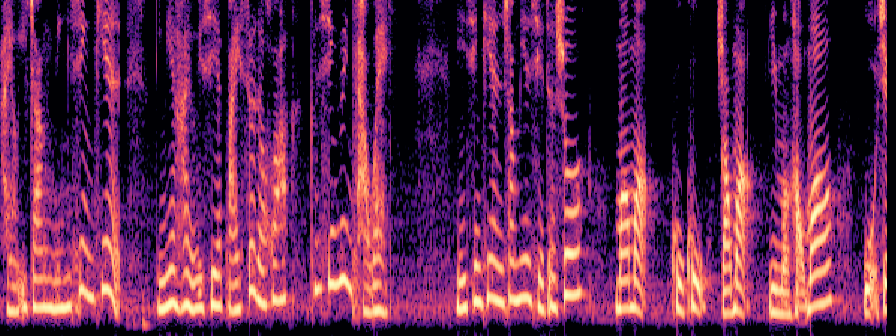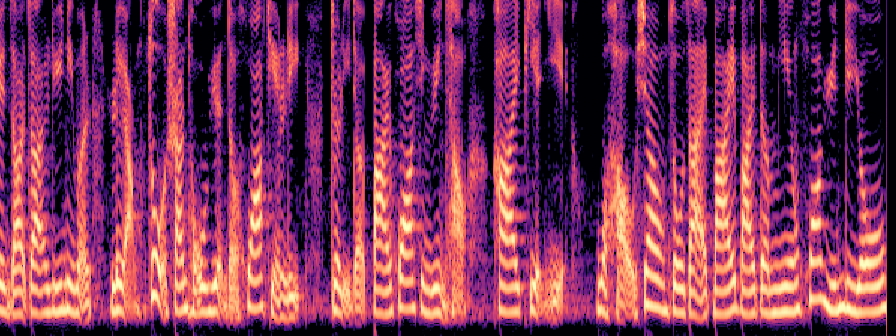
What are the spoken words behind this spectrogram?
还有一张明信片，里面还有一些白色的花跟幸运草。哎，明信片上面写着说：“妈妈，酷酷，小马，你们好吗？我现在在离你们两座山头远的花田里，这里的白花幸运草开片叶，我好像走在白白的棉花云里哦。”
